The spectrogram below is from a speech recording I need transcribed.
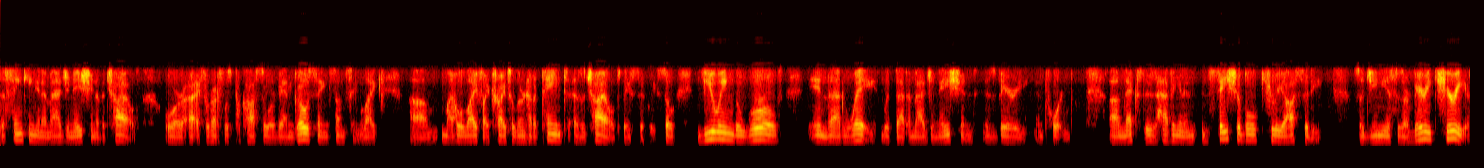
the thinking and imagination of a child. Or I forgot if it was Picasso or Van Gogh saying something like, um, my whole life I tried to learn how to paint as a child, basically. So viewing the world in that way with that imagination is very important. Um, next is having an insatiable curiosity. So geniuses are very curious.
